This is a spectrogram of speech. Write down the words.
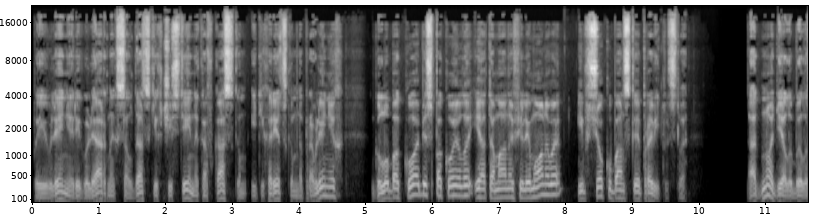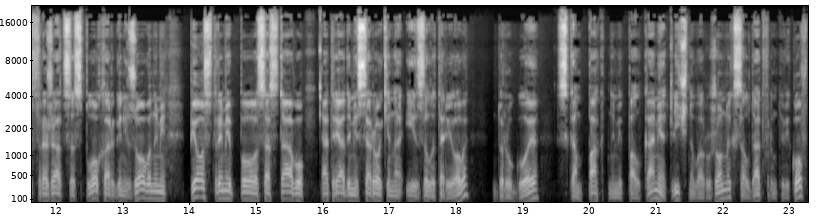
Появление регулярных солдатских частей на Кавказском и Тихорецком направлениях глубоко обеспокоило и атамана Филимонова, и все кубанское правительство. Одно дело было сражаться с плохо организованными, пестрыми по составу отрядами Сорокина и Золотарева, другое — с компактными полками отлично вооруженных солдат-фронтовиков,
